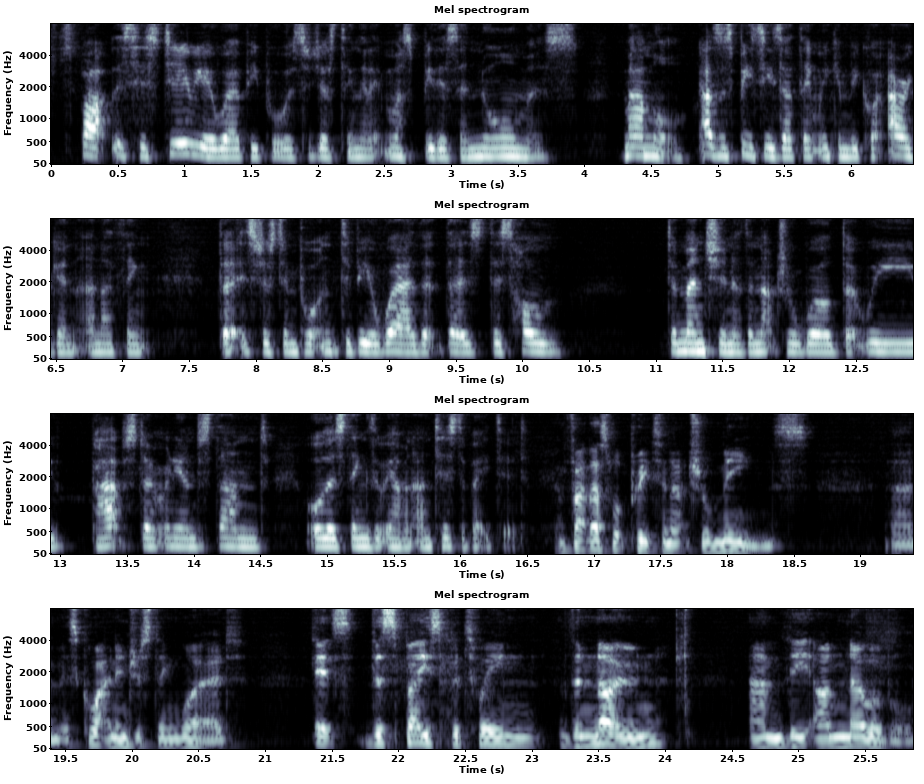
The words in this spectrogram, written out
sparked this hysteria where people were suggesting that it must be this enormous mammal as a species i think we can be quite arrogant and i think that it's just important to be aware that there's this whole dimension of the natural world that we perhaps don't really understand or there's things that we haven't anticipated In fact, that's what preternatural means. Um, it's quite an interesting word. It's the space between the known and the unknowable.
